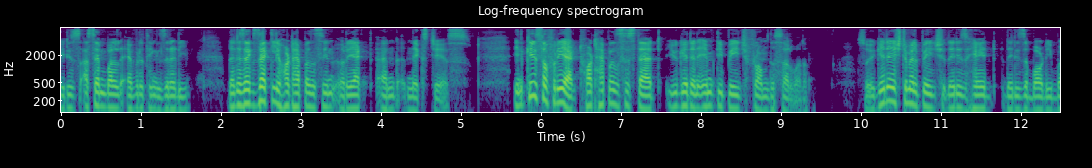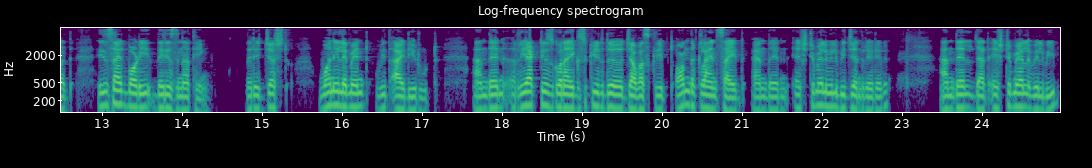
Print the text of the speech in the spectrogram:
It is assembled, everything is ready. That is exactly what happens in React and Next.js. In case of React, what happens is that you get an empty page from the server. So you get an HTML page, there is head, there is a body, but inside body, there is nothing. There is just one element with ID root. And then React is gonna execute the JavaScript on the client side and then HTML will be generated and then that HTML will be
